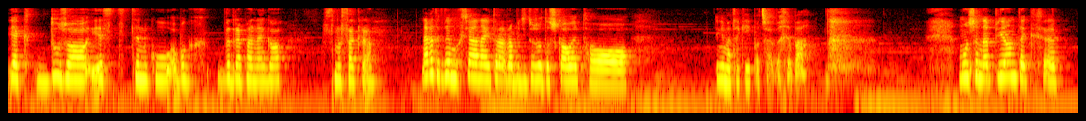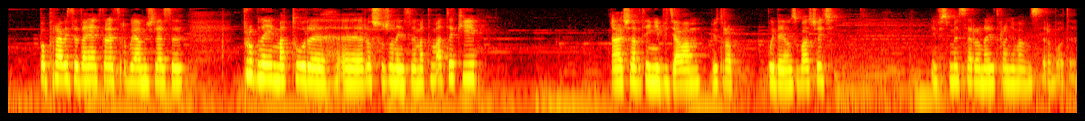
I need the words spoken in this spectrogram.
Jak dużo jest tynku obok wydrapanego. jest masakra. Nawet gdybym chciała na jutro robić dużo do szkoły, to nie ma takiej potrzeby chyba. Muszę na piątek e, poprawić zadania, które zrobiłam źle z próbnej matury e, rozszerzonej z matematyki. Ale jeszcze nawet jej nie widziałam. Jutro pójdę ją zobaczyć. I w sumie zero na jutro nie mam nic do roboty.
